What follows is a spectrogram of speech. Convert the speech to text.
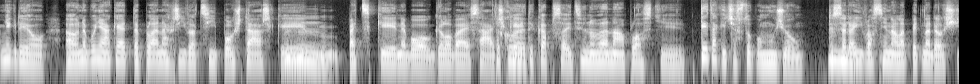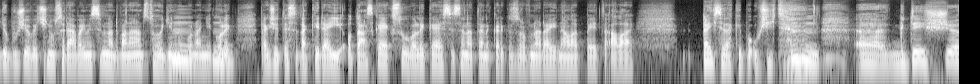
někdy jo. Eh, nebo nějaké teplé nahřívací polštářky, hmm. pecky nebo gelové sáčky. Takové ty kapsaicinové náplasti. Ty taky často pomůžou. Ty mm. se hmm. dají vlastně nalepit na delší dobu, že většinou se dávají, myslím, na 12 hodin mm. nebo na hmm, několik, mm. takže ty se taky dají. Otázka, jak jsou veliké, jestli se na ten krk zrovna dají nalepit, ale dají se taky použít. Mm. Když eh,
